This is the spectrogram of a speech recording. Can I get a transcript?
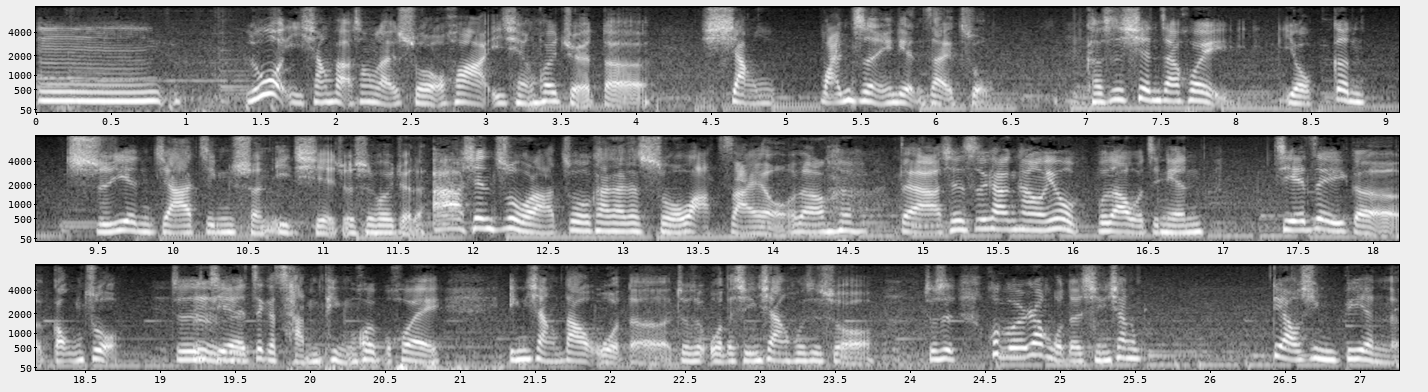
嗯，如果以想法上来说的话，以前会觉得想完整一点再做，可是现在会有更实验加精神一些，就是会觉得啊，先做啦，做看看再说。哇塞哦，然后对啊，先试看看，因为我不知道我今天。接这一个工作，就是接这个产品，会不会影响到我的，就是我的形象，或是说，就是会不会让我的形象调性变了？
